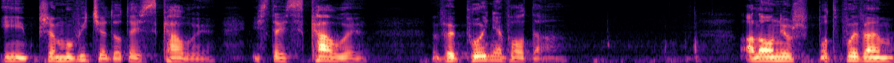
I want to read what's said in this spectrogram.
i przemówicie do tej skały, i z tej skały wypłynie woda. Ale on już pod wpływem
